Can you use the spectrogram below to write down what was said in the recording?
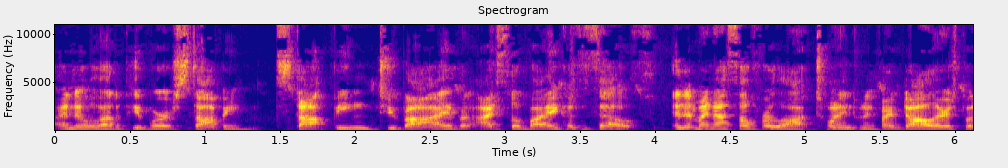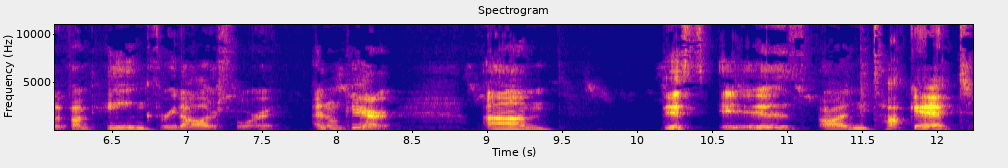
I know a lot of people are stopping stopping to buy, but I still buy it because it sells. And it might not sell for a lot, $20, $25, but if I'm paying $3 for it, I don't care. Um, this is on Untuckit,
